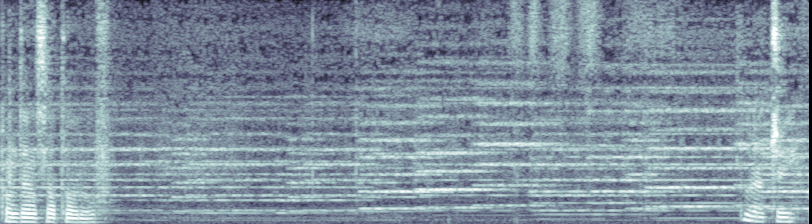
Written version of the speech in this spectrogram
kondensatorów. Tu raczej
